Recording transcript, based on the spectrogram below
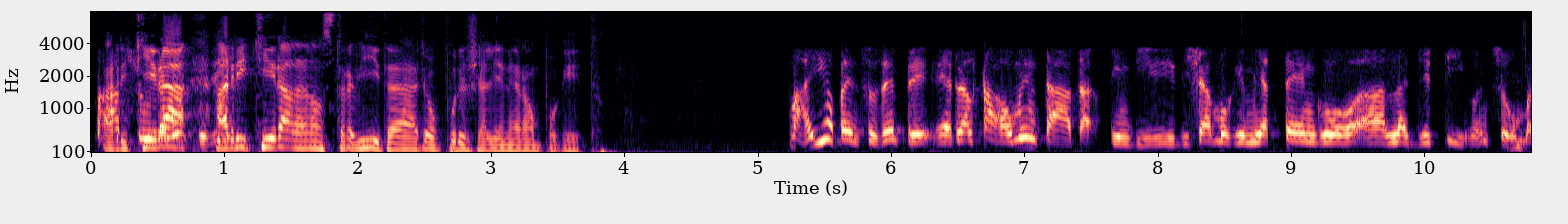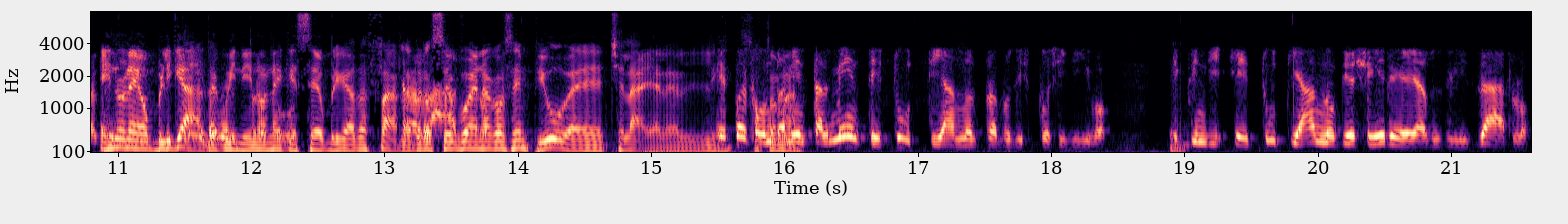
Arricchirà, sì. arricchirà la nostra vita oppure ci alienerà un pochetto? Ma io penso sempre in realtà aumentata, quindi diciamo che mi attengo all'aggettivo. Insomma, e non è obbligata, quindi non è che sei obbligato a farla, però se vuoi una cosa in più eh, ce l'hai. Eh, lì, e poi fondamentalmente mano. tutti hanno il proprio dispositivo mm. e quindi e tutti hanno piacere ad utilizzarlo.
